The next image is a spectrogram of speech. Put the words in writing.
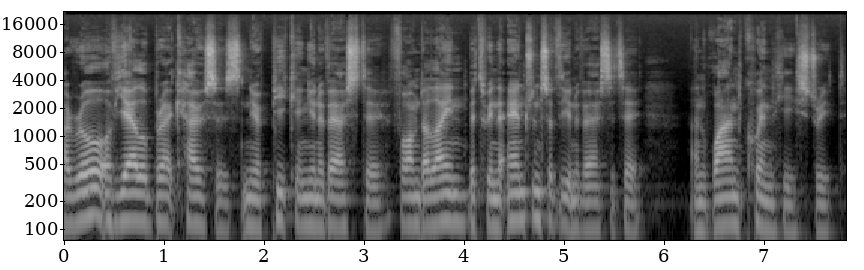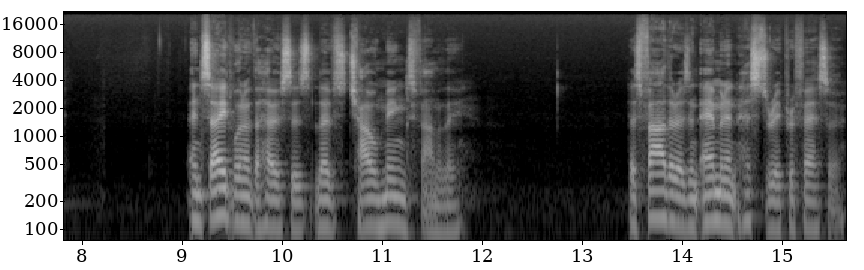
A row of yellow brick houses near Peking University formed a line between the entrance of the university and Wan Qinhe Street. Inside one of the houses lives Chao Ming's family. His father is an eminent history professor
